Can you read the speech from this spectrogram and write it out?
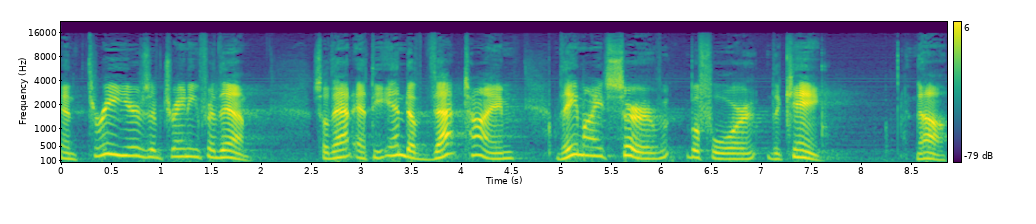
and three years of training for them, so that at the end of that time they might serve before the king. Now,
